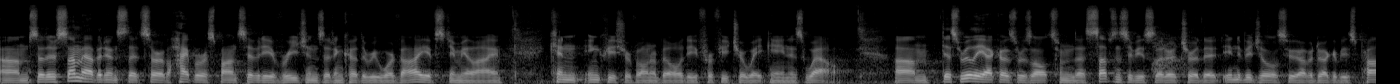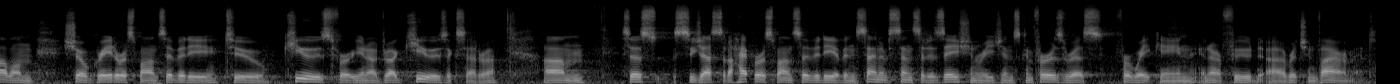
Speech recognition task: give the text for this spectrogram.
Um, so there's some evidence that sort of hyperresponsivity of regions that encode the reward value of stimuli can increase your vulnerability for future weight gain as well. Um, this really echoes results from the substance abuse literature that individuals who have a drug abuse problem show greater responsivity to cues for, you know, drug cues, et cetera. Um, so this suggests that a hyperresponsivity of incentive sensitization regions confers risks for weight gain in our food-rich uh, environment.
